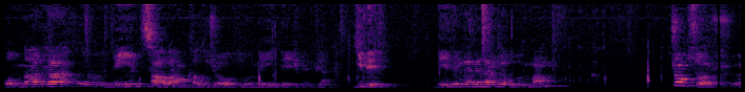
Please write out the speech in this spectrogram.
onlarda e, neyin sağlam kalıcı olduğu, neyin değişmediği falan gibi belirlemelerde bulunmam çok zor. E,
